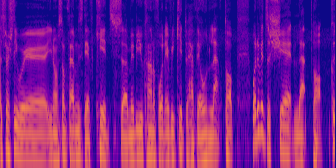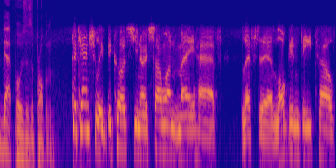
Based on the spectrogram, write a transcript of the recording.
especially where you know some families they have kids, uh, maybe you can't afford every kid to have their own laptop. What if it's a shared laptop? Could that pose as a problem? Potentially, because you know someone may have left their login details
